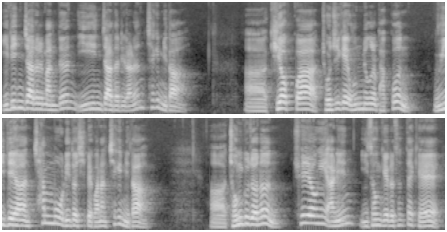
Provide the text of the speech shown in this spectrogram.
1인자를 만든 2인자들이라는 책입니다. 아, 기업과 조직의 운명을 바꾼 위대한 참모 리더십에 관한 책입니다. 아, 정두전은 최영이 아닌 이성계를 선택해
